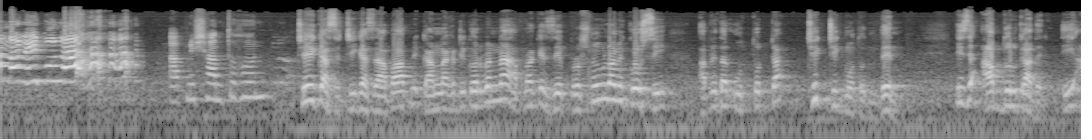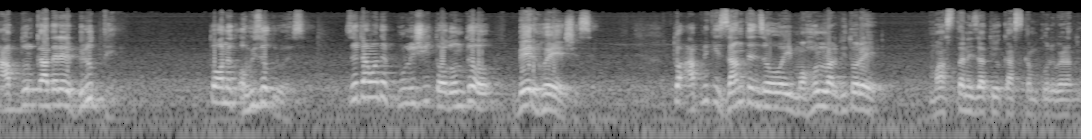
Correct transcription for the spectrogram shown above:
আমার এই পোলা। আপনি শান্ত হন। ঠিক আছে ঠিক আছে আপা আপনি কান্নাকাটি করবেন না। আপনাকে যে প্রশ্নগুলো আমি করছি আপনি তার উত্তরটা ঠিক ঠিক মতন দেন। এই যে আব্দুল কাদের এই আব্দুল কাদেরের বিরুদ্ধে তো অনেক অভিযোগ রয়েছে যেটা আমাদের পুলিশি তদন্তেও বের হয়ে এসেছে। তো আপনি কি জানতেন যে ওই মহল্লার ভিতরে মাস্তানি জাতীয় কাজকাম করে বেড়াতো?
